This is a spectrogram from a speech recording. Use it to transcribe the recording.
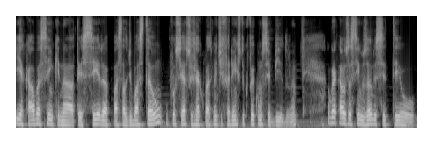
E acaba assim que na terceira passada de bastão, o processo já é completamente diferente do que foi concebido, né? Agora, Carlos, assim, usando esse teu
